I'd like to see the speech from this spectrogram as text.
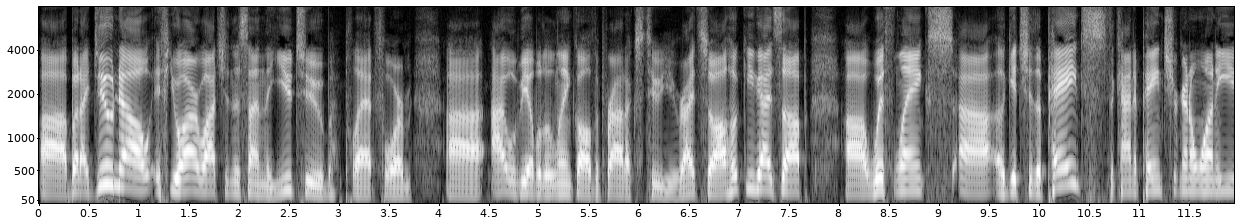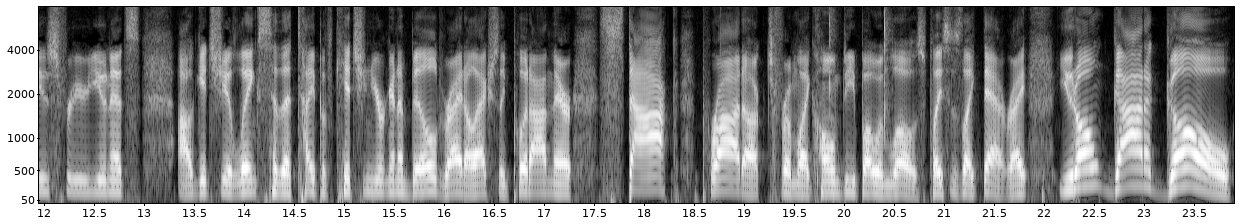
Uh, but I do know if you are watching this on the YouTube platform, uh, I will be able to link all the products to you, right? So I'll hook you guys up uh, with links. Uh, I'll get you the paints, the kind of paints you're going to want to use for your units. I'll get you links to the type of kitchen you're going to build, right? I'll actually put on their stock product from like Home Depot and Lowe's, places like that, right? You don't got to go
